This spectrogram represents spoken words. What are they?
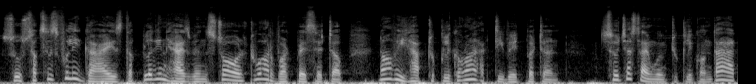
So successfully guys, the plugin has been installed to our WordPress setup. Now we have to click on activate button. So just I'm going to click on that.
